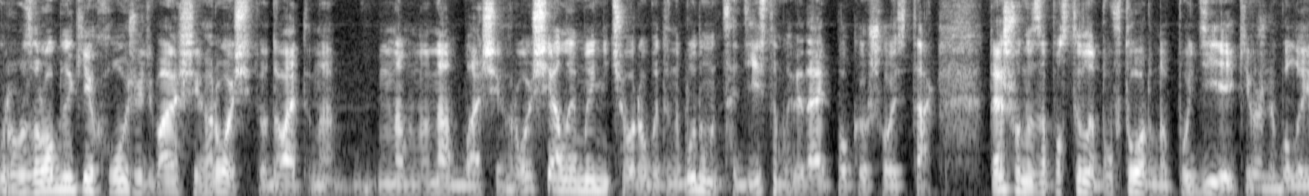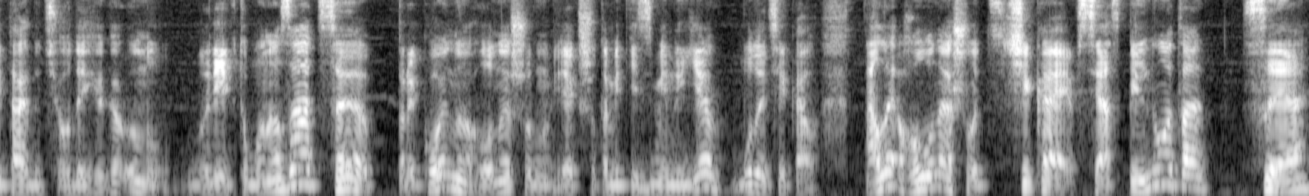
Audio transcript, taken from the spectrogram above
розробники хочуть ваші гроші. То давайте нам, нам, нам ваші гроші, але ми нічого робити не будемо. Це дійсно виглядає поки що ось так. Теж вони запустили повторно події, які вже були і так до цього декілька ну, рік тому назад. Це прикольно. Головне, що ну, якщо там якісь зміни є, буде цікаво. Але головне, що чекає вся спільнота, це.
